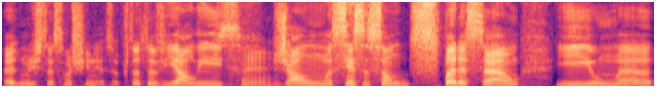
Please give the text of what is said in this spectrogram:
administração chinesa. Portanto, havia ali Sim. já uma sensação de separação e uma,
